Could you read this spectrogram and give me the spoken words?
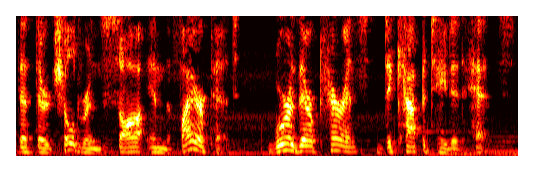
that their children saw in the fire pit were their parents' decapitated heads.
